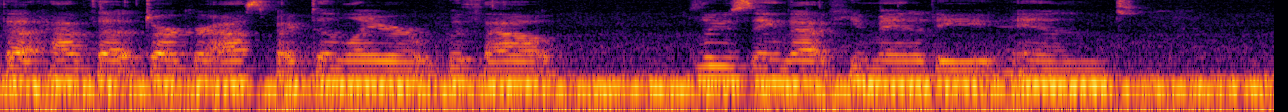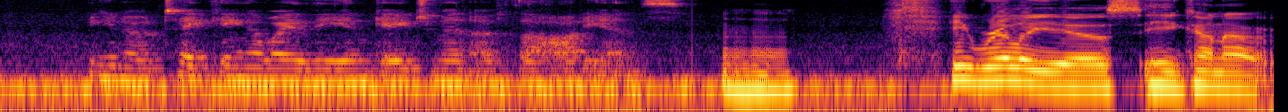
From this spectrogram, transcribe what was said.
that have that darker aspect and layer without losing that humanity and you know taking away the engagement of the audience. Mm-hmm. He really is. He kind of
